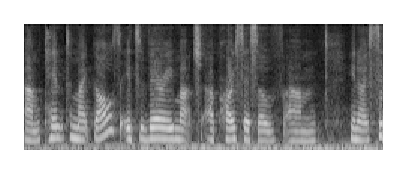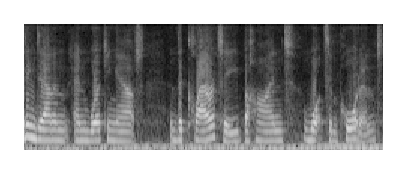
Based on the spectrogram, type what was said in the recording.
um, Kent to make goals it's very much a process of um, you know sitting down and, and working out the clarity behind what's important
